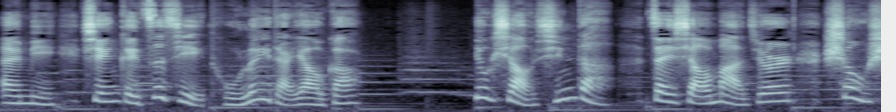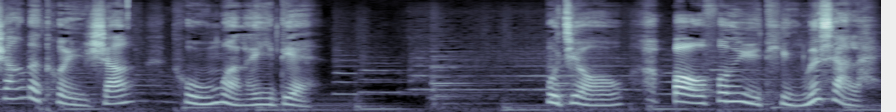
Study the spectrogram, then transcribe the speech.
艾米先给自己涂了一点药膏，又小心的在小马驹儿受伤的腿上涂抹了一点。不久，暴风雨停了下来，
